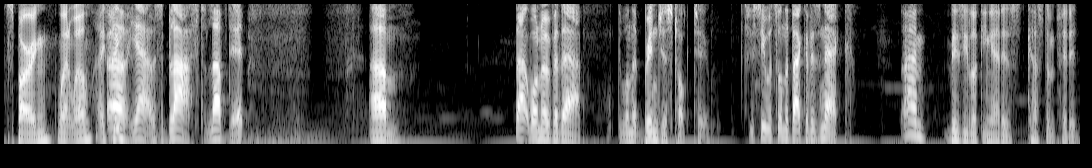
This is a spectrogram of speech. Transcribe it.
sparring went well, I see. Oh yeah, it was a blast. Loved it. Um, that one over there, the one that Bryn just talked to. Do you see what's on the back of his neck? I'm busy looking at his custom fitted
